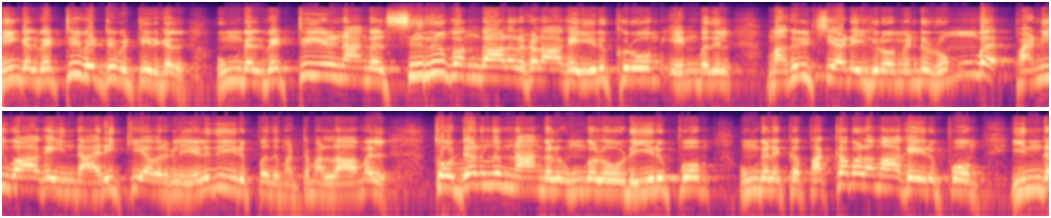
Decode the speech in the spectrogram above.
நீங்கள் வெற்றி பெற்று விட்டீர்கள். உங்கள் வெற்றியில் நாங்கள் சிறு பங்காளர்களாக இருக்கிறோம் என்பதில் மகிழ்ச்சி அடைகிறோம் என்று ரொம்ப பணிவாக இந்த அறிக்கை அவர்கள் எழுதியிருப்பது மட்டுமல்லாமல் தொடர்ந்தும் நாங்கள் உங்களோடு இருப்போம். உங்களுக்கு பக்கபலமாக இருப்போம். இந்த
